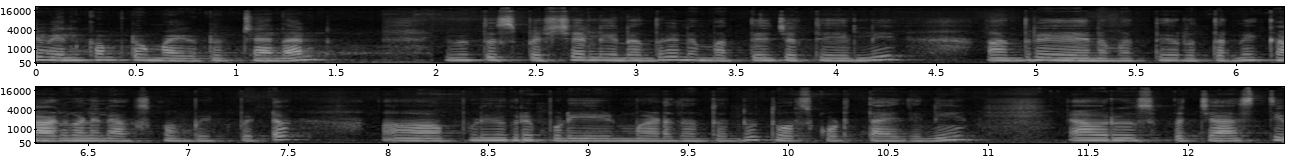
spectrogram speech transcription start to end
Hi, welcome to my YouTube channel. ಇವತ್ತು ಸ್ಪೆಷಲ್ ಏನಂದರೆ ನಮ್ಮ ಅತ್ತೆ ಜೊತೆಯಲ್ಲಿ, ಅಂದರೆ ನಮ್ಮ ಅತ್ತೆಯವ್ರ ಹತ್ರನೇ ಕಾಳುಗಳೆಲ್ಲ ಹಾಕ್ಸ್ಕೊಂಡ್ಬಿಟ್ಬಿಟ್ಟು ಪುಳಿಯೋಗರೆ ಪುಡಿ ಏನು ಮಾಡೋದಂತಂದು ತೋರಿಸ್ಕೊಡ್ತಾ ಇದ್ದೀನಿ. ಅವರು ಸ್ವಲ್ಪ ಜಾಸ್ತಿ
